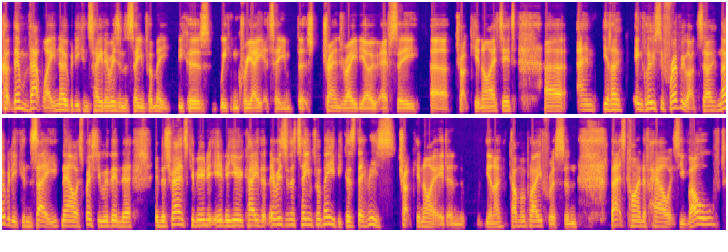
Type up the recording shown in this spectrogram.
I, then that way nobody can say there isn't a team for me because we can create a team that's Trans Radio FC, uh, TRUK United, uh, and you know, inclusive for everyone. So nobody can say now, especially within the in the trans community in the UK, that there isn't a team for me because there is Truck United, and you know, come and play for us. And that's kind of how it's evolved.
